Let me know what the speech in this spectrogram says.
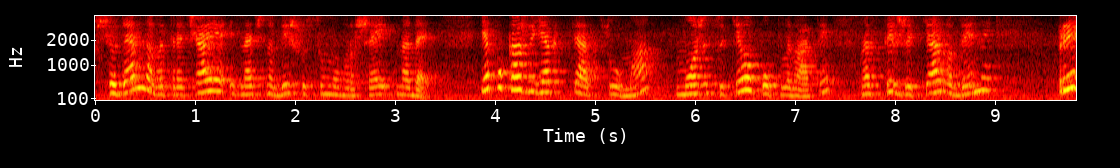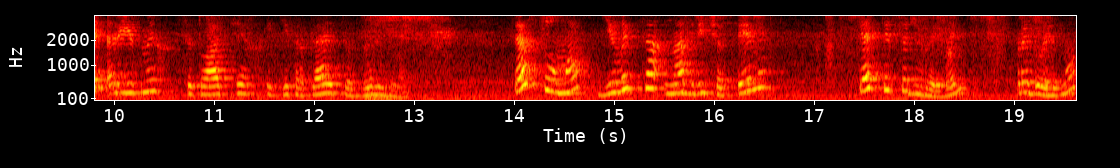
щоденно витрачає і значно більшу суму грошей на день. Я покажу, як ця сума може суттєво повпливати на стиль життя родини при різних ситуаціях, які трапляються з людьми. Ця сума ділиться на дві частини 5 тисяч гривень приблизно.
